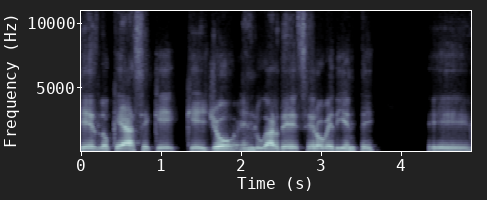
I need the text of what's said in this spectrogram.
qué es lo que hace que, que yo, en lugar de ser obediente, eh,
